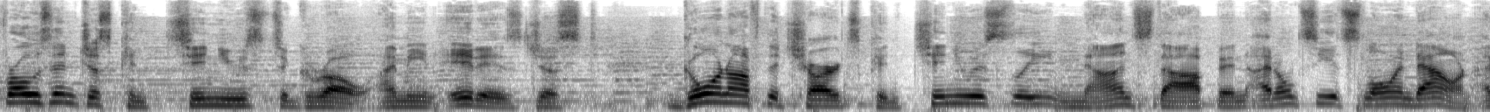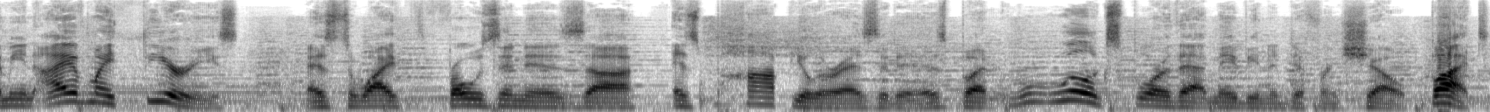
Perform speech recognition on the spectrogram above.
Frozen just continues to grow. I mean, it is just going off the charts continuously, nonstop, and I don't see it slowing down. I mean, I have my theories as to why Frozen is uh, as popular as it is, but we'll explore that maybe in a different show. But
